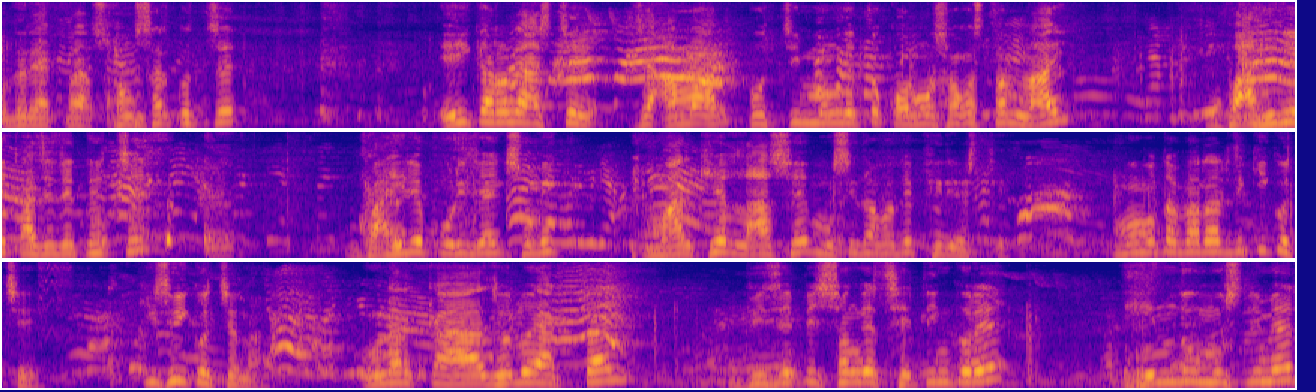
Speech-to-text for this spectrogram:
ওদের একটা সংসার করছে, এই কারণে আসছে যে আমার পশ্চিমবঙ্গে তো কর্মসংস্থান নাই, বাহিরে কাজে যেতে হচ্ছে বাইরে পরিযায়ী শ্রমিক মার খেয়ে লাশে মুর্শিদাবাদে ফিরে আসছে। মমতা ব্যানার্জি কি করছে? কিছুই করছে না। ওনার কাজ হলো একটাই বিজেপির সঙ্গে সেটিং করে হিন্দু মুসলিমের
